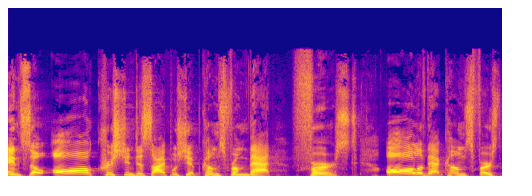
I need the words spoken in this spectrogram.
And so all Christian discipleship comes from that first. All of that comes first.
